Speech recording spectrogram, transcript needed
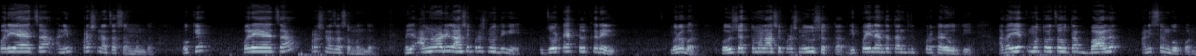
पर्यायाचा आणि प्रश्नाचा संबंध. ओके? पर्यायाचा प्रश्नाचा संबंध. म्हणजे अंगणवाडीला असे प्रश्न होते की जो टॅकल करेल बरोबर? भविष्यात तुम्हाला असे प्रश्न येऊ शकतात. ही पहिल्यांदा तांत्रिक प्रकारे होती. आता एक महत्त्वाचा होता बाल आणि संगोपन.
